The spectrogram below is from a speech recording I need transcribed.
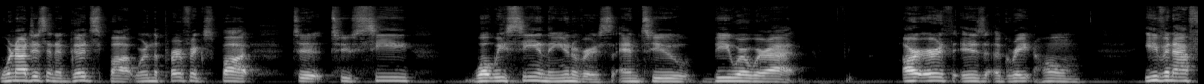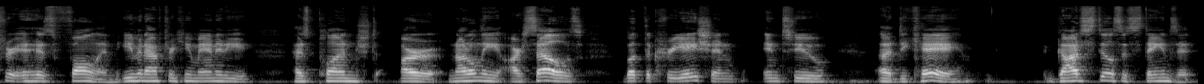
We're not just in a good spot, we're in the perfect spot to to see what we see in the universe and to be where we're at. Our earth is a great home even after it has fallen, even after humanity has plunged our not only ourselves but the creation into a decay God still sustains it.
